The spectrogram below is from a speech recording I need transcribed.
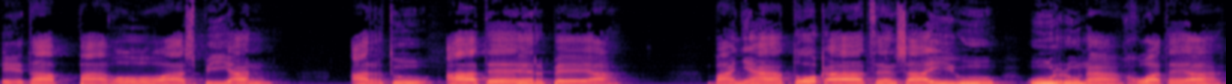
Eta pago azpian hartu aterpea, baina tokatzen zaigu urruna joatea,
